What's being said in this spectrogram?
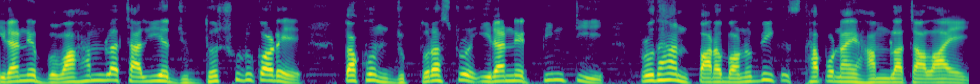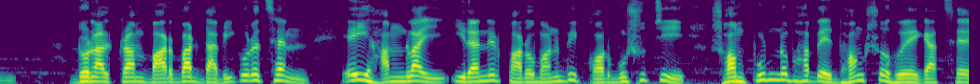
ইরানে বোমা হামলা চালিয়ে যুদ্ধ শুরু করে, তখন যুক্তরাষ্ট্র ইরানের তিনটি প্রধান পারমাণবিক স্থাপনায় হামলা চালায়। ডোনাল্ড ট্রাম্প বারবার দাবি করেছেন, এই হামলায় ইরানের পারমাণবিক কর্মসূচি সম্পূর্ণভাবে ধ্বংস হয়ে গেছে।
